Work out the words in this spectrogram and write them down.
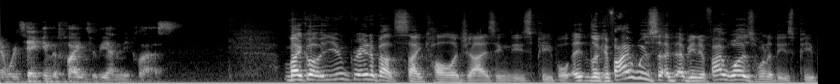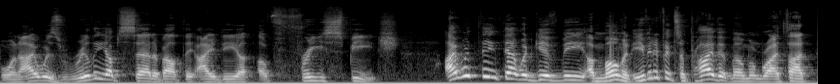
and we're taking the fight to the enemy class. Michael, you're great about psychologizing these people. Look, if I was, I mean, if I was one of these people and I was really upset about the idea of free speech, I would think that would give me a moment, even if it's a private moment, where I thought,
